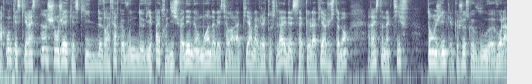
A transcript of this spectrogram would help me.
Par contre, qu'est-ce qui reste inchangé? Qu'est-ce qui devrait faire que vous ne deviez pas être dissuadé néanmoins d'investir dans la pierre malgré tout cela? Eh bien, c'est que la pierre, justement, reste un actif tangible, quelque chose que vous euh, voilà,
